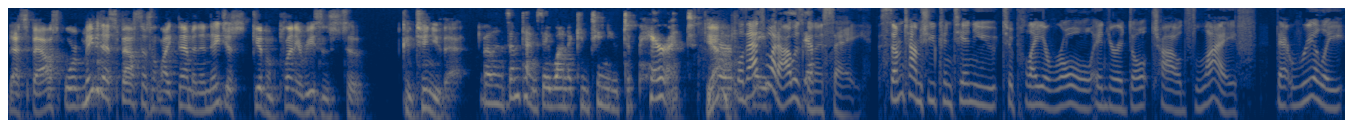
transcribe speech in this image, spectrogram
that spouse or maybe that spouse doesn't like them and then they just give them plenty of reasons to continue that well, and sometimes they want to continue to parent. Yeah. Well, that's what I was going to say. Sometimes you continue to play a role in your adult child's life that really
